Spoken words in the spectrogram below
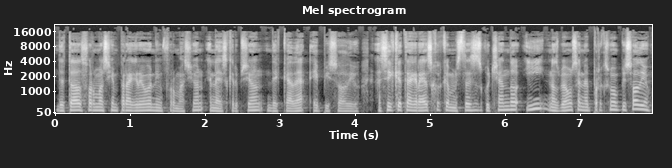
De todas formas siempre agrego la información en la descripción de cada episodio. Así que te agradezco que me estés escuchando y nos vemos en el próximo episodio.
